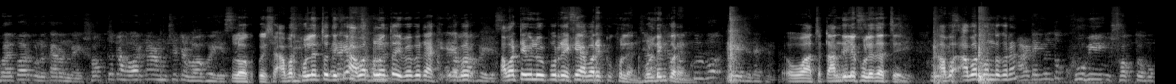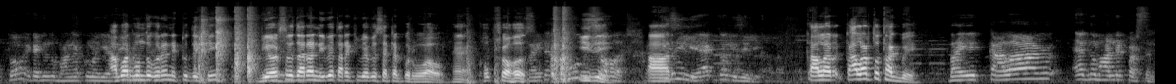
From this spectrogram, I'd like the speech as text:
ভয় পাওয়ার কোনো কারণ নাই। শব্দটা হওয়ার কারণ হচ্ছে এটা লক হয়ে গেছে। লক হয়েছে। আবার খুলেন তো দেখি আবার খুলেন তো এইভাবে রাখি। এবার। আবার টেবিলের উপর রেখে আবার একটু খুলেন হোল্ডিং করেন। ও আচ্ছা টান দিলে খুলে যাচ্ছে। আবার আবার বন্ধ করেন? আর এটা কিন্তু খুবই শক্তপোক্ত এটা কিন্তু ভাঙার কোনো ইয়ে আবার বন্ধ করেন একটু দেখি। ভিউয়ার্সরা যারা নিবে তারা কীভাবে সেটআপ করব? ওয়াও হ্যাঁ খুব সহজ ইজি আর ইজিলি একদম ইজিলি কালার কালার তো থাকবে। ভাই কালার একদম 100%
